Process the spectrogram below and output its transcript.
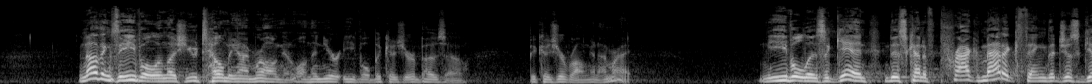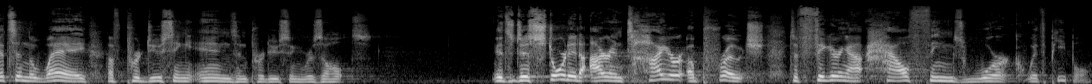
Nothing's evil unless you tell me I'm wrong, and well, then you're evil because you're a bozo, because you're wrong and I'm right. Evil is, again, this kind of pragmatic thing that just gets in the way of producing ends and producing results. It's distorted our entire approach to figuring out how things work with people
